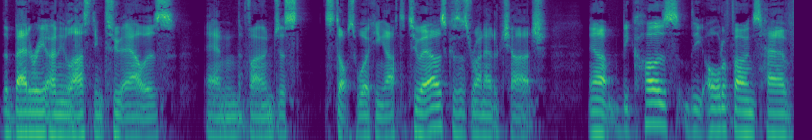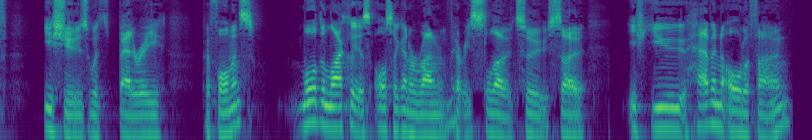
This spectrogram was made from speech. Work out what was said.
the battery only lasting two hours and the phone just stops working after two hours because it's run out of charge. Now, because the older phones have issues with battery performance, more than likely it's also going to run very slow too. So, if you have an older phone,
